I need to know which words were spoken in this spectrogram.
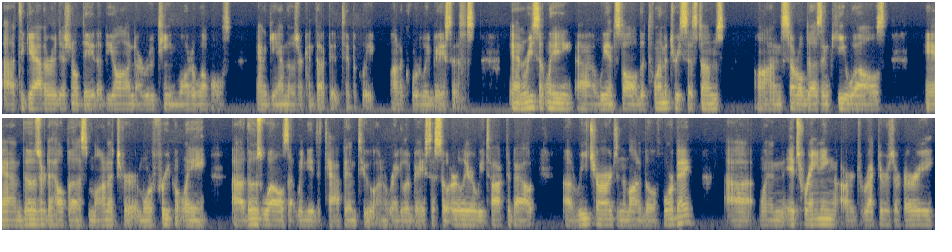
uh, to gather additional data beyond our routine water levels. And again, those are conducted typically on a quarterly basis. And recently, uh, we installed the telemetry systems on several dozen key wells and those are to help us monitor more frequently uh, those wells that we need to tap into on a regular basis. So earlier we talked about uh, recharge in the Montebello forebay. Uh, when it's raining, our directors are very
